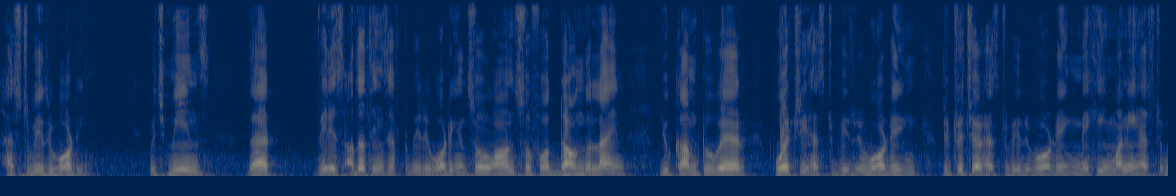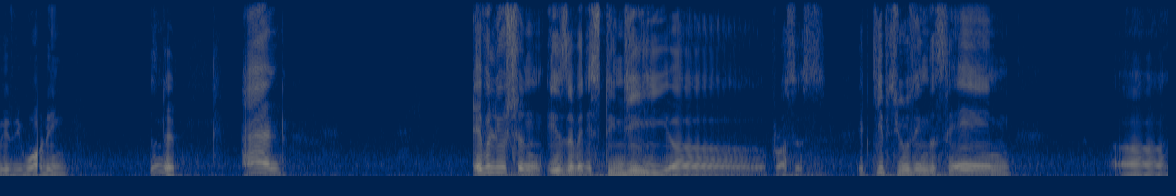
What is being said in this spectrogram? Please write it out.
has to be rewarding, which means that various other things have to be rewarding and so on so forth down the line you come to where poetry has to be rewarding, literature has to be rewarding, making money has to be rewarding is not it. And evolution is a very stingy uh, process it keeps using the same uh,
